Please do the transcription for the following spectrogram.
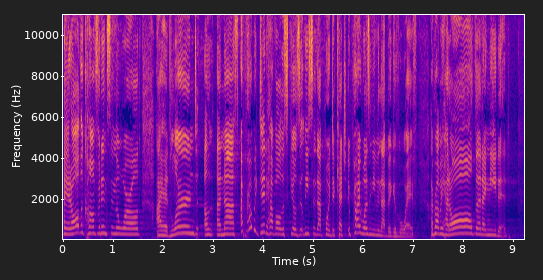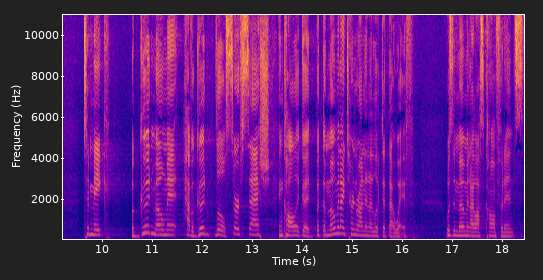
I had all the confidence in the world. I had learned enough. I probably did have all the skills, at least at that point, to catch. It probably wasn't even that big of a wave. I probably had all that I needed to make a good moment, have a good little surf sesh, and call it good. But the moment I turned around and I looked at that wave was the moment I lost confidence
